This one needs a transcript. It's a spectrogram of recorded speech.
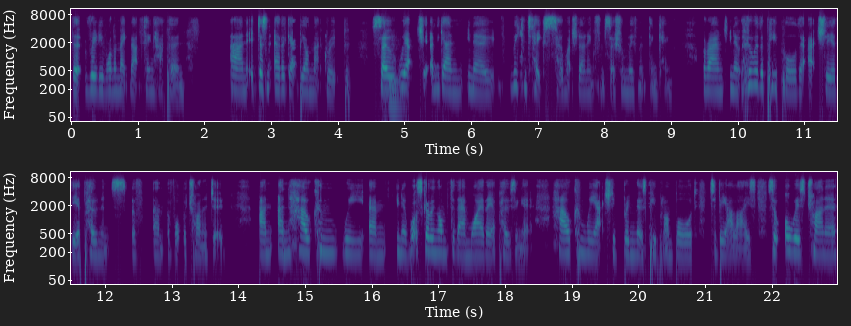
that really want to make that thing happen. And it doesn't ever get beyond that group so mm. we actually, and again, you know, we can take so much learning from social movement thinking around, you know, who are the people that actually are the opponents of, um, of what we're trying to do and, and how can we, um, you know, what's going on for them? Why are they opposing it? How can we actually bring those people on board to be allies? So always trying to,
